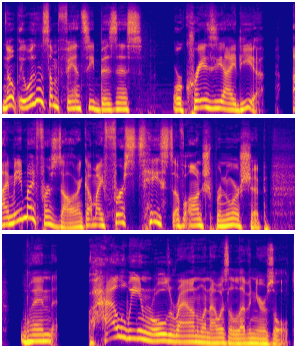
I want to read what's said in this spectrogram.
Nope, it wasn't some fancy business or crazy idea. I made my first dollar and got my first taste of entrepreneurship when Halloween rolled around when I was 11 years old.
